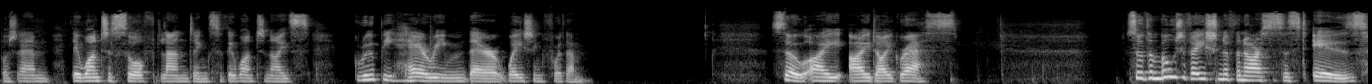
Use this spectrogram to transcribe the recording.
But um, they want a soft landing, so they want a nice groupie harem there waiting for them. So I, I digress. So the motivation of the narcissist is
